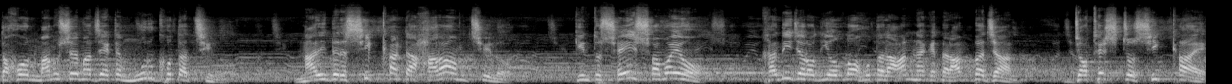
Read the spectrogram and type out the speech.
তখন মানুষের মাঝে একটা মূর্খতা ছিল। নারীদের শিক্ষাটা হারাম ছিল। কিন্তু সেই সময়েও খাদিজা রদিয়াল্লাহু তাআলা আনহাকে তার আব্বা যান যথেষ্ট শিক্ষায়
